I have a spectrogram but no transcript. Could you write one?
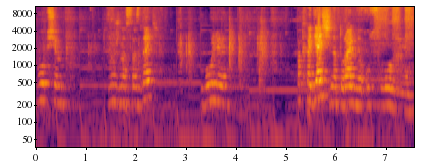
В общем, нужно создать более подходящие натуральные условия.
